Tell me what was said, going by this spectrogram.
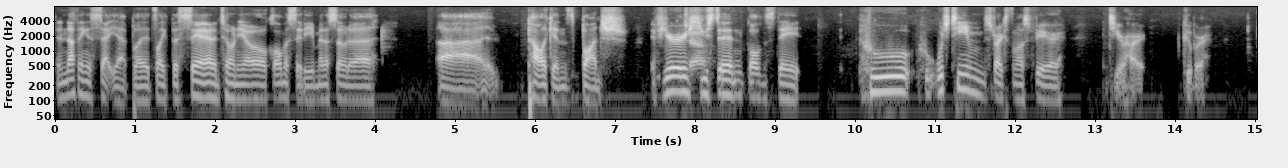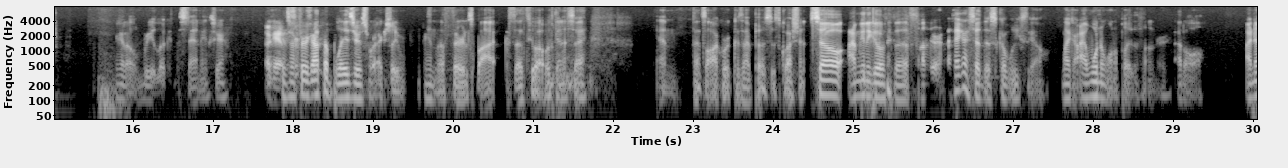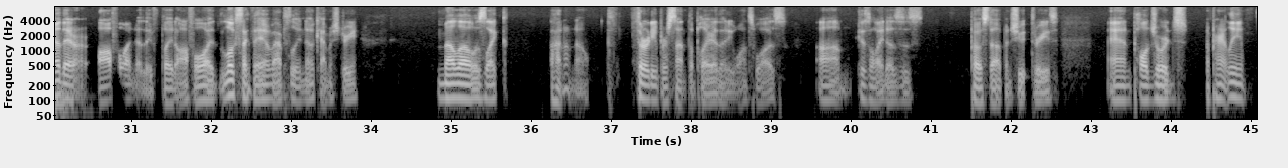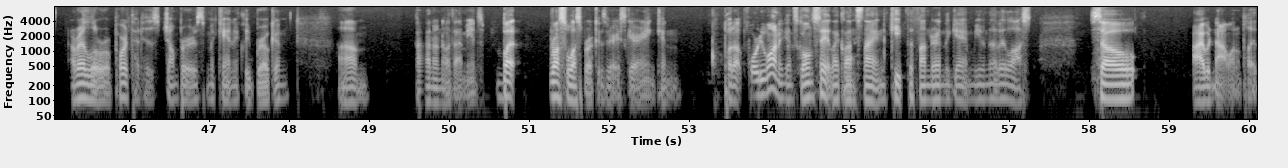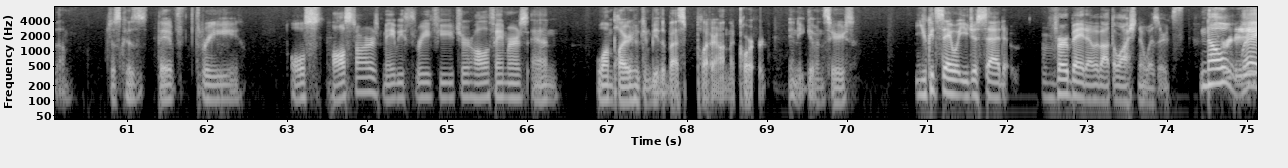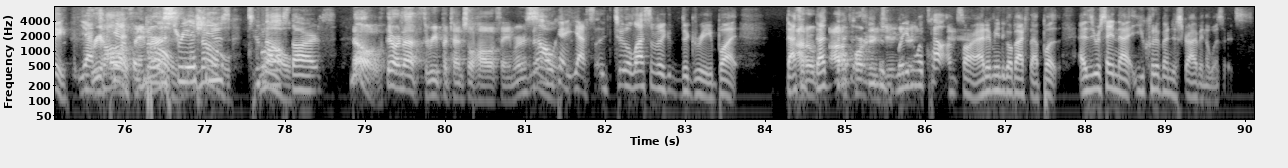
And nothing is set yet, but it's like the San Antonio, Oklahoma City, Minnesota, uh, Pelicans bunch. If you're Yeah. Houston, Golden State, who, who which team strikes the most fear into your heart? Cooper. I gotta relook at the standings here Okay. because I forgot the Blazers were actually in the third spot because that's who I was gonna say, and that's awkward because I posed this question. So I'm gonna go with the Thunder. I think I said this a couple weeks ago. Like I wouldn't want to play the Thunder at all. I know they're awful. I know they've played awful. It looks like they have absolutely no chemistry. Melo is like, I don't know, thirty percent the player that he once was, because all he does is post up and shoot threes. And Paul George apparently, I read a little report that his jumper is mechanically broken. Um, I don't know what that means, but Russell Westbrook is very scary and can put up 41 against Golden State like last night and keep the Thunder in the game even though they lost. So I would not want to play them just because they have three all all stars, maybe three future Hall of Famers, and one player who can be the best player on the court any given series. You could say what you just said verbatim about the Washington Wizards. No Three. way. Yeah, Three so- Hall of yeah, Famers? chemistry No, issues, two no. All Stars. No, there are not three potential Hall of Famers. No, okay, yes, to a less of a degree, but that's Otto- a, that, Otto that's a team that's Jr.. laden with talent. I'm sorry, I didn't mean to go back to that, but as you were saying that, you could have been describing the Wizards.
